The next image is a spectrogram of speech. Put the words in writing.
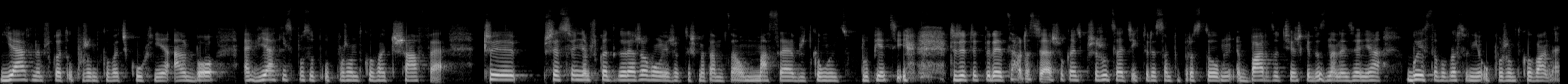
jak na przykład uporządkować kuchnię, albo w jaki sposób uporządkować szafę, czy przestrzeń na przykład garażową, jeżeli ktoś ma tam całą masę, brzydko mówiąc, rupieci, czy rzeczy, które cały czas trzeba szukać, przerzucać i które są po prostu bardzo ciężkie do znalezienia, bo jest to po prostu nieuporządkowane.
